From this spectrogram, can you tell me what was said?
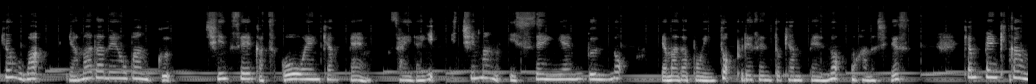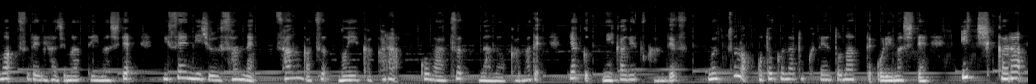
今日は山田ネオバンク新生活応援キャンペーン最大1万1000円分の山田ポイントプレゼントキャンペーンのお話です。キャンペーン期間はすでに始まっていまして、2023年3月6日から5月7日まで約2ヶ月間です。6つのお得な特典となっておりまして、1から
